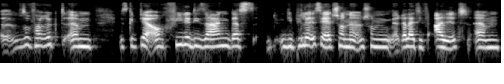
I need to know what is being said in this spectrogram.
äh, so verrückt. Ähm, es gibt ja auch viele, die sagen, dass die Pille ist ja jetzt schon, äh, schon relativ alt ähm,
